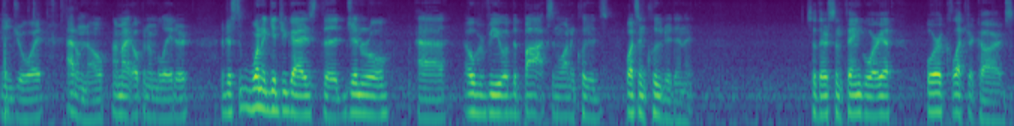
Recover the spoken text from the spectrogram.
enjoy. I don't know. I might open them later. I just want to get you guys the general uh, overview of the box and what includes what's included in it. So there's some Fangoria horror collector cards.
